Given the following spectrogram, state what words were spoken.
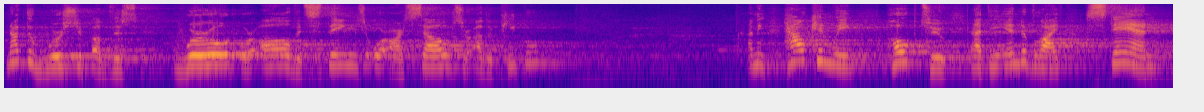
not the worship of this world or all of its things or ourselves or other people. I mean, how can we hope to, at the end of life, stand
